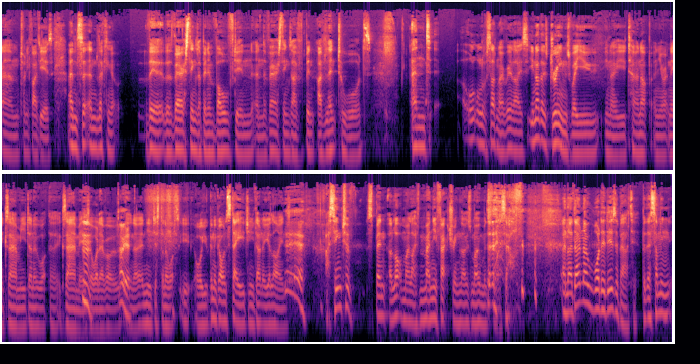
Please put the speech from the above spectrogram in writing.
um, twenty five years, and and looking at the the various things I've been involved in and the various things I've been I've lent towards, and all, all of a sudden I realise, you know, those dreams where you you know you turn up and you're at an exam and you don't know what the exam is or whatever, Oh, yeah. you know, and you just don't know what's you, or you're going to go on stage and you don't know your lines. Yeah. I seem to have spent a lot of my life manufacturing those moments for myself. and I don't know what it is about it, but there's something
